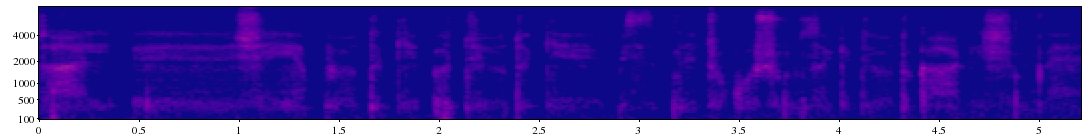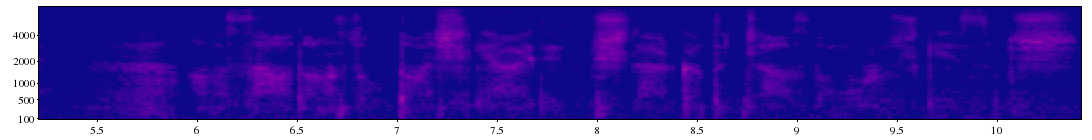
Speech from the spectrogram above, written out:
güzel e, şey yapıyordu ki, ötüyordu ki bizim de çok hoşumuza gidiyordu kardeşimle. Ama sağdan soldan şikayet etmişler. Kadıncağız da horoz kesmiş.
